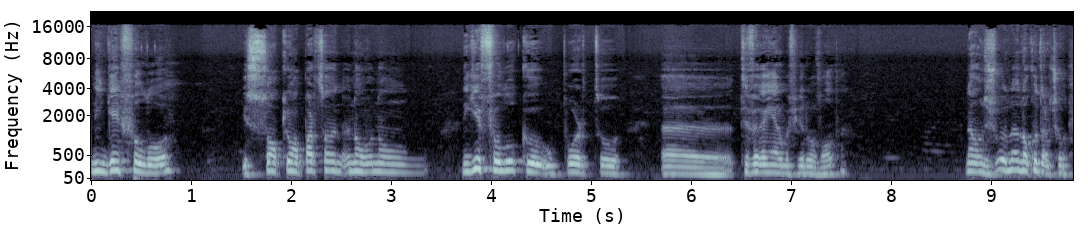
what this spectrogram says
ninguém falou, isso só que uma parte só não, não ninguém falou que o Porto ah, teve a ganhar uma figura volta. Não, não, não, contrário, desculpa.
